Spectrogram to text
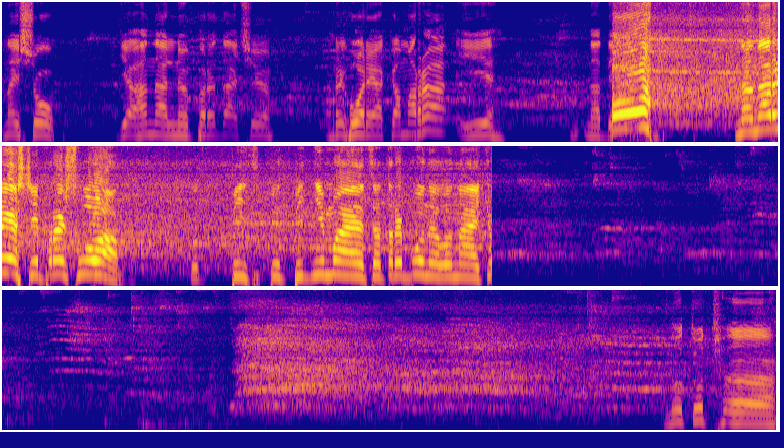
знайшов діагональною передачею Григорія Камара і на О! На нарешті пройшло. Тут під, під, піднімаються трибуни, лунають. Ну тут. Е...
